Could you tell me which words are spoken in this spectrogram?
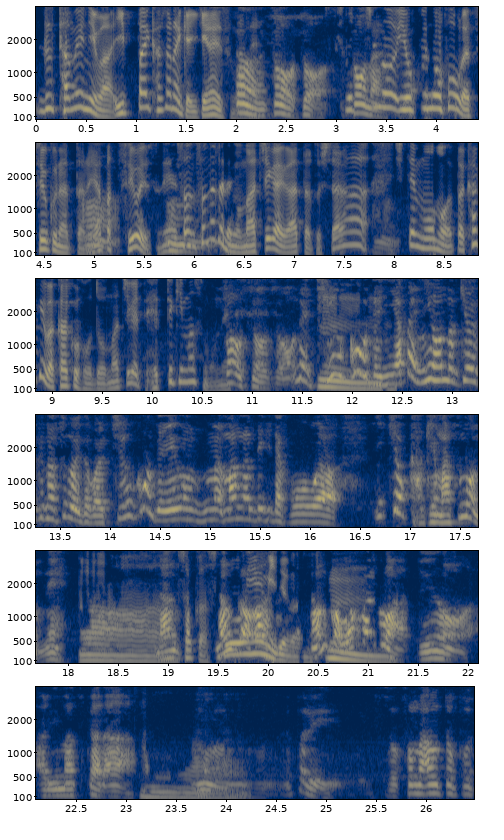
るためにはいっぱい書かなきゃいけないですもんね。うん、そうそう。そっちの。欲の方が強くなったら、うんやっぱ強いですね。うんそその中でも間違いがあったとしたら、うんしても、やっぱり書けば書くほど間違いって減ってきますもんね。そうそうそう。で、中高で、やっぱり日本の教育のすごいところ、中高で英語をま学んできた子は、一応書けますもんね。ああ、なんかそうかいう意味では。なんかわかるわっていうのありますから、うん。うん。やっぱり、そそのアウトプッ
